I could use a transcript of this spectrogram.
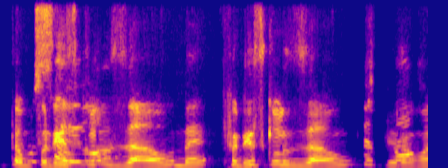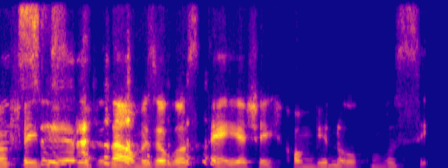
Então, por sei, exclusão, louca. né? Por exclusão, virou uma feiticeira. feiticeira. Não, mas eu gostei, achei que combinou com você.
